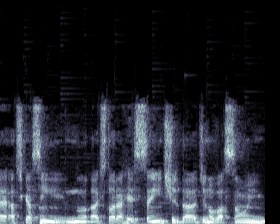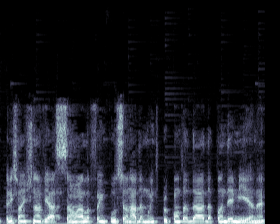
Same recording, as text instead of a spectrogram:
é, acho que assim, no, a história recente da, de inovação, em, principalmente na aviação, ela foi impulsionada muito por conta da, da pandemia, né?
